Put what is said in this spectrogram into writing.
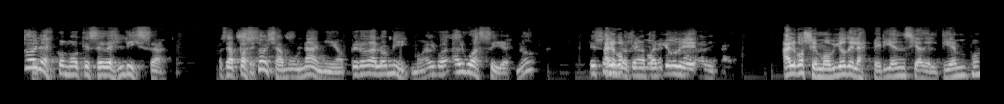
Ahora es como que se desliza. O sea, pasó ya un año, pero da lo mismo. Algo, algo así es, ¿no? Eso Algo es lo que se movió de-. Algo se movió de la experiencia del tiempo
